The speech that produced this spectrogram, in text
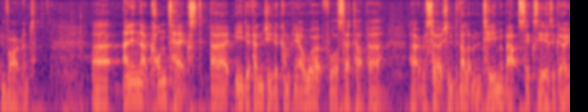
environment. Uh, and in that context, uh, EDF Energy, the company I work for, set up a, a research and development team about six years ago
